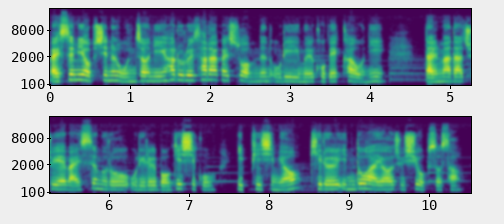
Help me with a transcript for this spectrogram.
말씀이 없이는 온전히 하루를 살아갈 수 없는 우리임을 고백하오니 날마다 주의 말씀으로 우리를 먹이시고 입히시며 길을 인도하여 주시옵소서.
